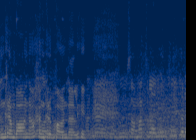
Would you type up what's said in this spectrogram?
అందరం బాగున్నాం అందరూ బాగుండాలి. రెండు సంవత్సరాల నుంచి ఇక్కడ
